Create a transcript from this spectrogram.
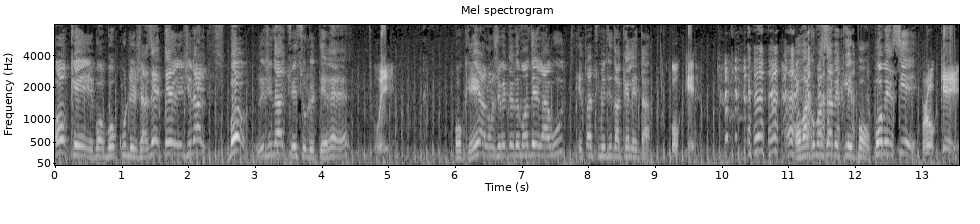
Ok, bon, beaucoup de jazette, hein, Réginald? Bon, Réginald, tu es sur le terrain, hein? Oui, Ok, alors je vais te demander la route, et toi, tu me dis dans quel état. OK. On va commencer avec les ponts. Pont Mercier, Bloqué,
